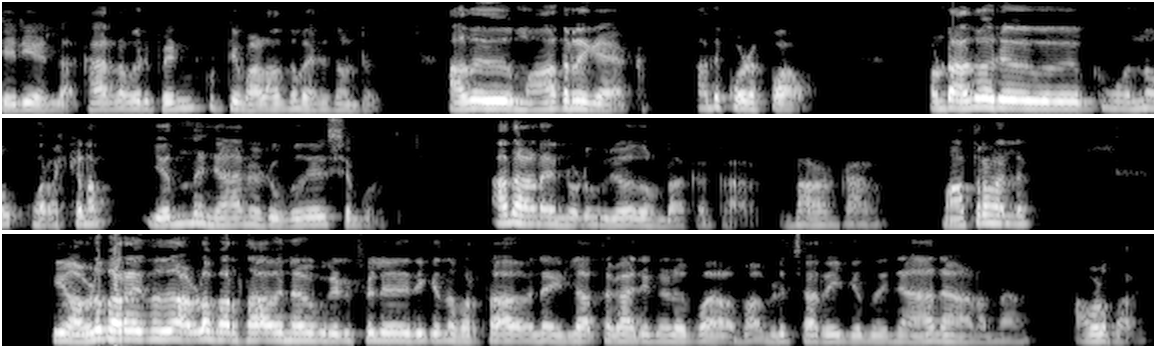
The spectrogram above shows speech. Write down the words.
ശരിയല്ല. കാരണം ഒരു പെൺകുട്ടി വളർന്നു വരുന്നുണ്ട്. അത് മാതൃകയാക്കും. അത് കുഴപ്പമാവും. അതുകൊണ്ട് അതൊരു ഒന്ന് കുറയ്ക്കണം എന്ന് ഞാനൊരു ഉപദേശം കൊടുത്തു. അതാണ് എന്നോട് വിരോധം ഉണ്ടാക്കാൻ കാരണം ഉണ്ടാകാൻ കാരണം. മാത്രമല്ല ഈ അവൾ പറയുന്നത് അവളെ ഭർത്താവിനെ ഗൾഫിൽ ഇരിക്കുന്ന ഭർത്താവിനെ ഇല്ലാത്ത കാര്യങ്ങൾ വിളിച്ചറിയിക്കുന്നത് ഞാനാണെന്നാണ് അവൾ പറയും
